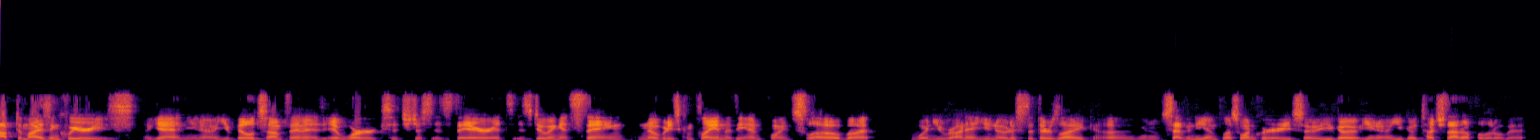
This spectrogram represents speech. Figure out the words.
optimizing queries again you know you build something it, it, works it's just it's there it's, it's doing its thing nobody's complaining that the endpoint's slow but when you run it you notice that there's like uh, you know 70 n plus one queries. So you go you know you go touch that up a little bit.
